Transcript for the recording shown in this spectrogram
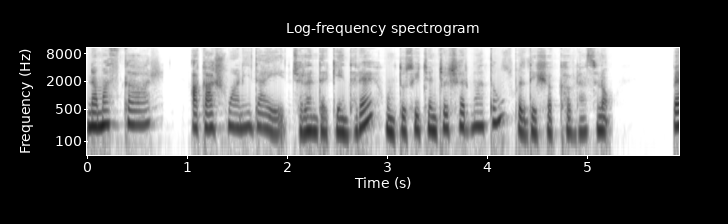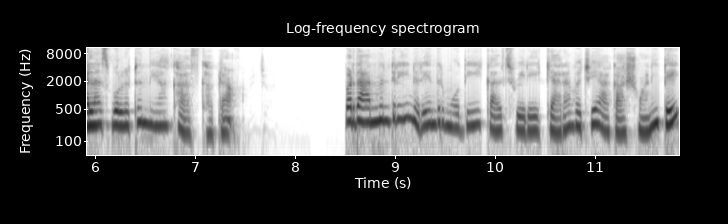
ਨਮਸਕਾਰ ਆਕਾਸ਼ਵਾਣੀ ਦਾ ਇਹ ਜਲੰਧਰ ਕੇਂਦਰ ਹੈ ਹੁਣ ਤੁਸੀਂ ਚੰਚਲ ਸ਼ਰਮਾ ਤੋਂ ਪ੍ਰਦੇਸ਼ਕ ਖਬਰਾਂ ਸੁਣੋ ਪਹਿਲਾਂ ਇਸ ਬੁਲੇਟਿਨ ਦੀਆਂ ਖਾਸ ਖਬਰਾਂ ਪ੍ਰਧਾਨ ਮੰਤਰੀ ਨਰਿੰਦਰ ਮੋਦੀ ਕੱਲ ਸਵੇਰੇ 11 ਵਜੇ ਆਕਾਸ਼ਵਾਣੀ ਤੇ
